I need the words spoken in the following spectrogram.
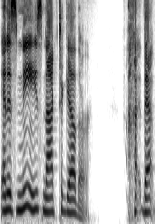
and his knees knocked together. that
